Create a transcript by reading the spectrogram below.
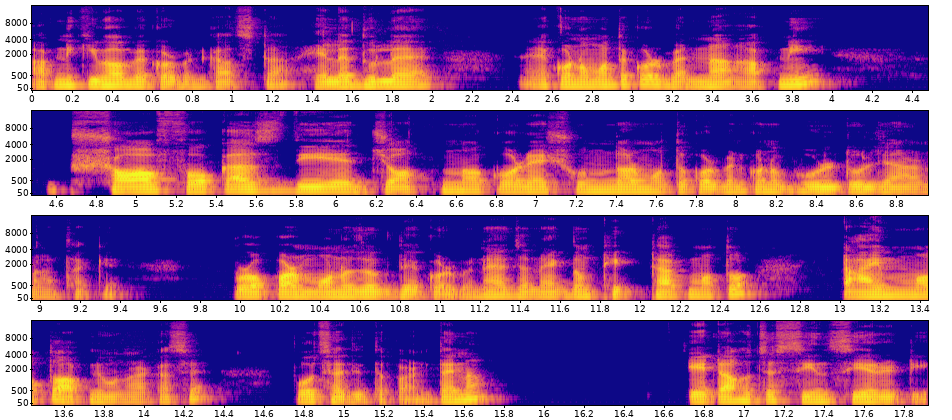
আপনি কীভাবে করবেন কাজটা? হেলে ধুলে কোনো মতে করবেন? না, আপনি সব ফোকাস দিয়ে যত্ন করে সুন্দর মতো করবেন, কোনো ভুল টুল যেন না থাকে। প্রপার মনোযোগ দিয়ে করবেন হ্যাঁ? যেন একদম ঠিকঠাক মতো টাইম মতো আপনি ওনার কাছে পৌঁছায় দিতে পারেন, তাই না? এটা হচ্ছে সিনসিয়ারিটি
